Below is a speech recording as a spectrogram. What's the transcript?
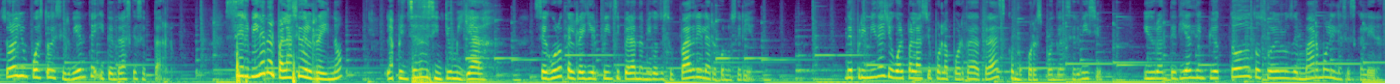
Solo hay un puesto de sirviente y tendrás que aceptarlo. ¿Servir en el palacio del reino? La princesa se sintió humillada. Seguro que el rey y el príncipe eran amigos de su padre y la reconocerían. Deprimida llegó al palacio por la puerta de atrás como corresponde al servicio, y durante días limpió todos los suelos de mármol y las escaleras.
